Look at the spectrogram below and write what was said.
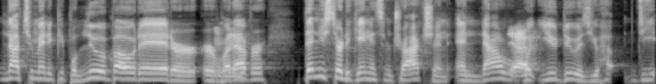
Not too many people knew about it or, or whatever. Then you started gaining some traction, and now Yeah. what you do is you, hel- do you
